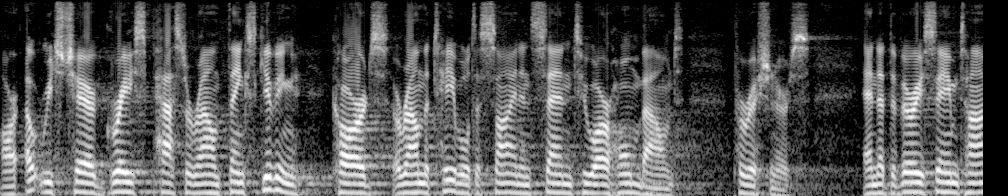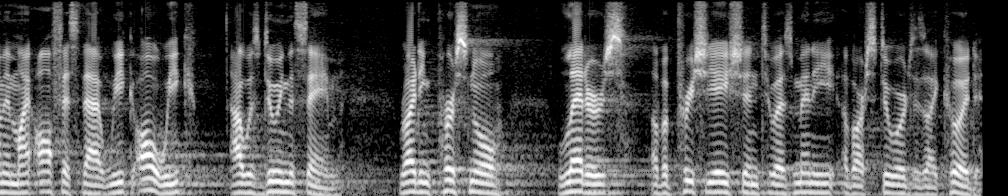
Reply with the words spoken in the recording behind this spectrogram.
our outreach chair, Grace, passed around Thanksgiving cards around the table to sign and send to our homebound parishioners. And at the very same time, in my office that week, all week, I was doing the same, writing personal letters of appreciation to as many of our stewards as I could.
